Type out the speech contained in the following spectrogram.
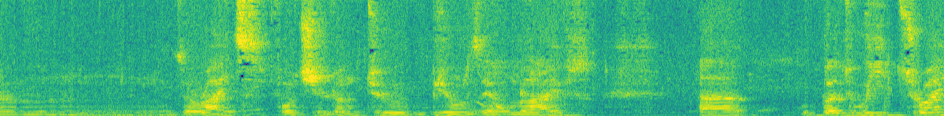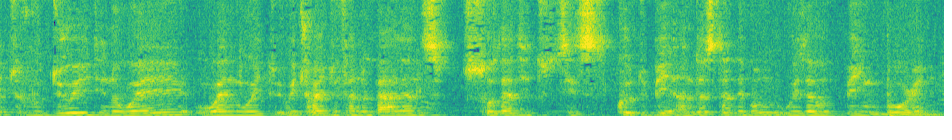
um, the rights for children to build their own lives. Uh, but we try to do it in a way when we, we try to find a balance so that it is, could be understandable without being boring.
